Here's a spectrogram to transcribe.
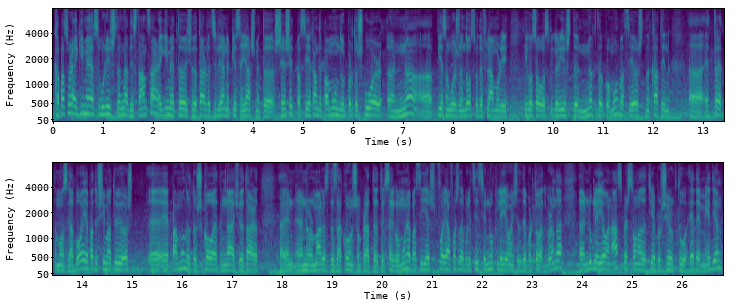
Ka pasur reagime sigurisht nga distanca, reagime të qytetarëve cilët janë në pjesën e jashtme të sheshit, pasi e kanë të pamundur për të shkuar në pjesën ku është vendosur dhe flamuri i Kosovës pikërisht në këtë komunë, pasi është në katin e tretë në mos gaboj, e padyshim aty është e pamundur të shkohet nga qytetarët normalë ose të zakonshëm pra të, të kësaj komune, pasi është janë forcat e policisë që nuk lejojnë që të depërtohet brenda, nuk lejohen as persona të tjerë përfshirë këtu edhe median,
